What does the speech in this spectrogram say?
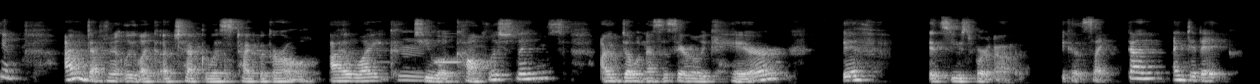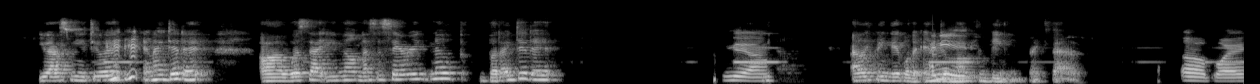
yeah I'm definitely like a checklist type of girl. I like mm. to accomplish things. I don't necessarily care if it's useful or not because, like, done, I did it. You asked me to do it, and I did it. Uh, was that email necessary? Nope, but I did it. Yeah. I like being able to end I mean, a month and being like that. Oh boy,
